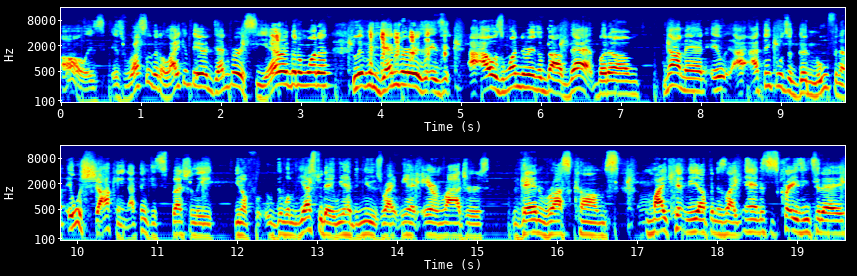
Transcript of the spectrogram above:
oh, is is Russell gonna like it there in Denver? Is Ciara gonna want to live in Denver? Is, is I, I was wondering about that, but um, no, man, it, I, I think it was a good move for them. It was shocking. I think especially, you know, for, well, yesterday we had the news, right? We had Aaron Rodgers, then Russ comes. Mike hit me up and is like, man, this is crazy today.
